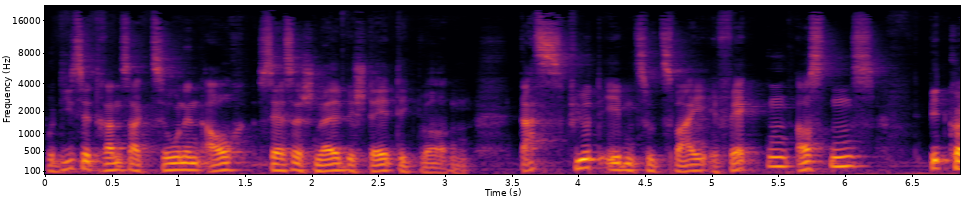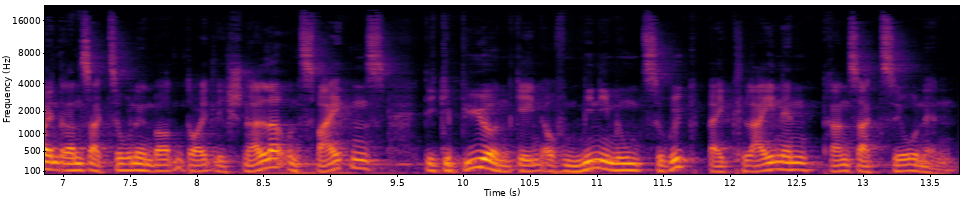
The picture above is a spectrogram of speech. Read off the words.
wo diese Transaktionen auch sehr, sehr schnell bestätigt werden. Das führt eben zu zwei Effekten. Erstens, Bitcoin-Transaktionen werden deutlich schneller und zweitens, die Gebühren gehen auf ein Minimum zurück bei kleinen Transaktionen.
